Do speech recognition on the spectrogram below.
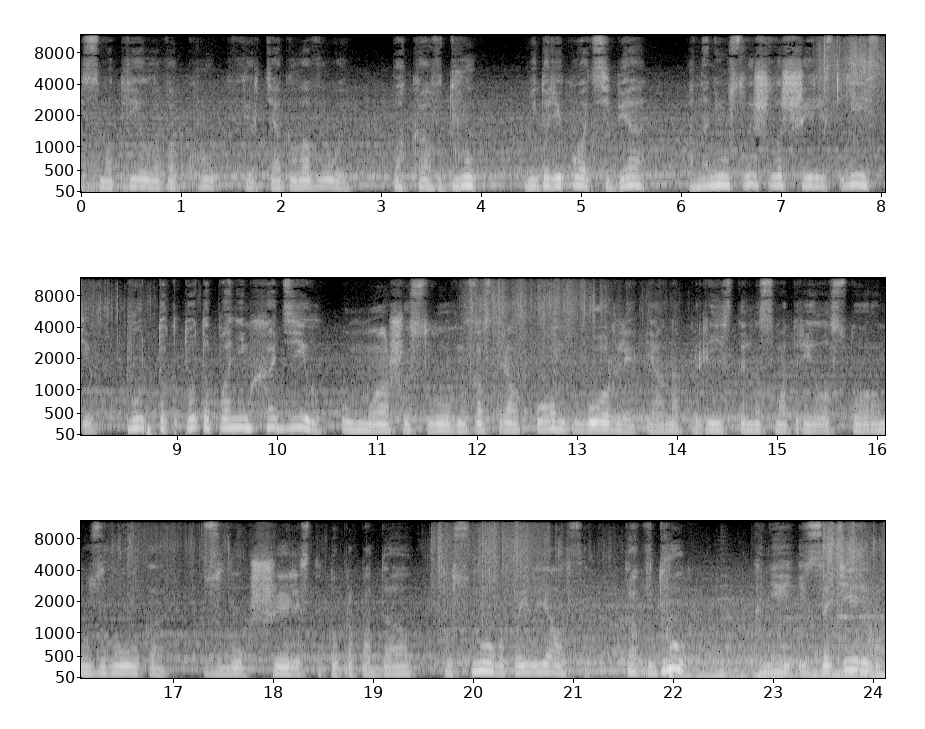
и смотрела вокруг, вертя головой, пока вдруг, недалеко от себя, она не услышала шелест листьев, будто кто-то по ним ходил. У Маши словно застрял ком в горле, и она пристально смотрела в сторону звука. Звук шелеста то пропадал, то снова появлялся. Как вдруг к ней из-за дерева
